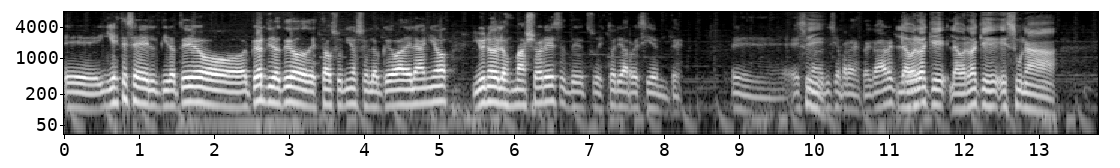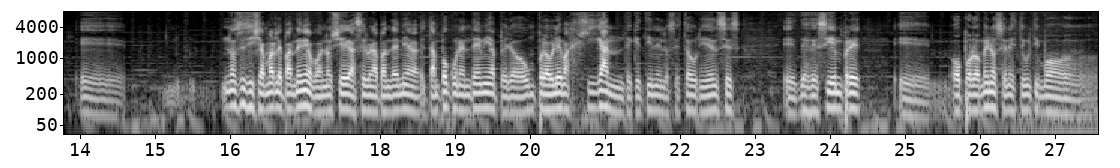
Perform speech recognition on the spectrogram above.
Eh, y este es el tiroteo, el peor tiroteo de Estados Unidos en lo que va del año y uno de los mayores de su historia reciente. Eh, es una noticia para destacar. La verdad que, la verdad que es una eh, no sé si llamarle pandemia, porque no llega a ser una pandemia, tampoco una endemia, pero un problema gigante que tienen los estadounidenses eh, desde siempre, eh, o por lo menos en este último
